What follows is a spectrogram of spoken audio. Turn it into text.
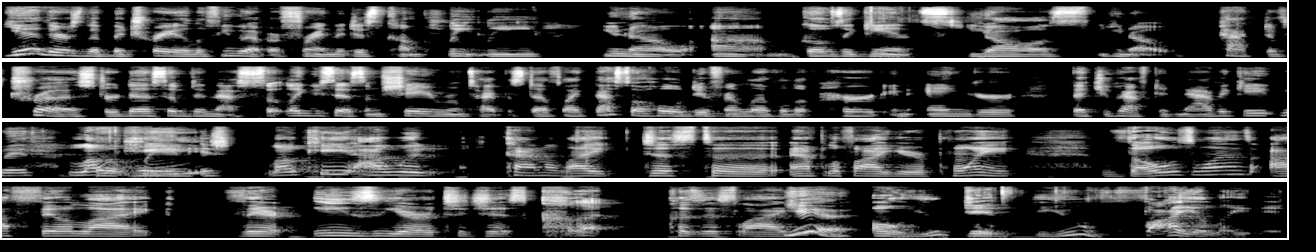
yeah, there's the betrayal if you have a friend that just completely, you know, um, goes against y'all's, you know, pact of trust or does something that's so, like you said, some shade room type of stuff. Like that's a whole different mm-hmm. level of hurt and anger that you have to navigate with. Low but key, low key, I would kind of like just to amplify your point. Those ones, I feel like they're easier to just cut because it's like, yeah, oh, you did, you violated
